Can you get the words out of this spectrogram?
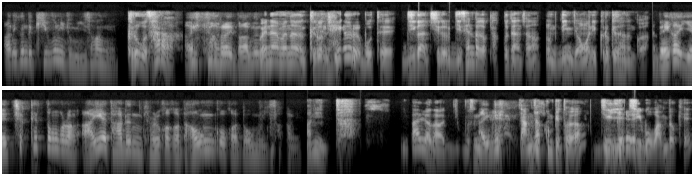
아니 근데 기분이 좀 이상해. 그러고 살아. 아니 나라 나는 왜냐면은 그건 해결을 못해. 네가 지금 네 생각을 바꾸지 않잖아? 그럼 네 영원히 그렇게 사는 거야. 내가 예측했던 거랑 아예 다른 결과가 나온 거가 너무 이상해. 아니, 참, 이빨려나. 니 무슨 아 이게 양자 컴퓨터야? 네 예측이 뭐 완벽해?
